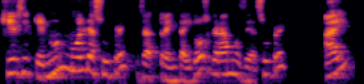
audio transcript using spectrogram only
Quiere decir que en un mol de azufre, o sea, 32 gramos de azufre, hay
